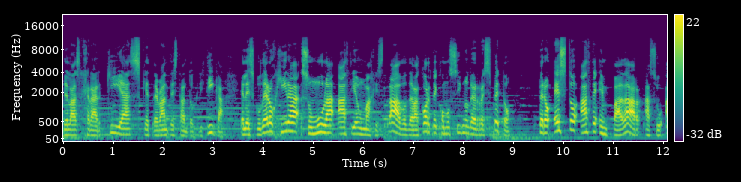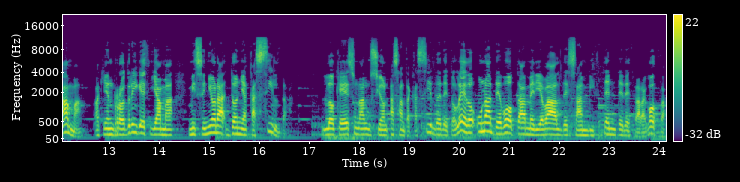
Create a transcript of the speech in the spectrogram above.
de las jerarquías que Cervantes tanto critica. El escudero gira su mula hacia un magistrado de la corte como signo de respeto, pero esto hace enfadar a su ama, a quien Rodríguez llama mi señora Doña Casilda, lo que es una alusión a Santa Casilda de Toledo, una devota medieval de San Vicente de Zaragoza.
